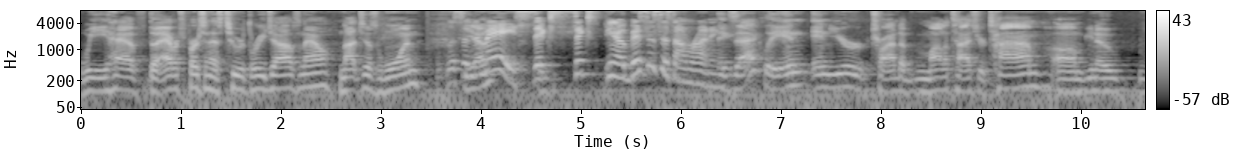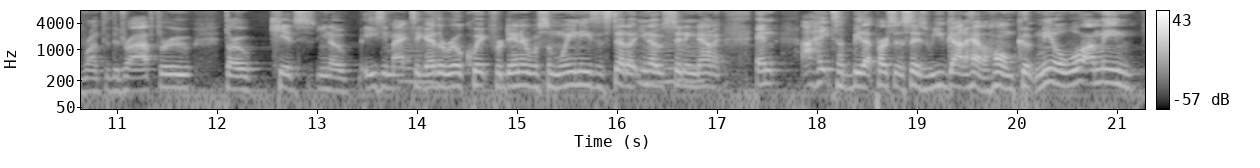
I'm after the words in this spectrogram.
We have the average person has two or three jobs now, not just one. Listen to know? me. Six six you know businesses I'm running. Exactly, and and you're trying to monetize your time. Um, you know, run through the drive-through, throw kids, you know, Easy Mac Mm-hmm. together real quick for dinner with some weenies instead of you know sitting down. And, and I hate to be that person that says, "Well, you got to have a home cooked meal." Well, I mean.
